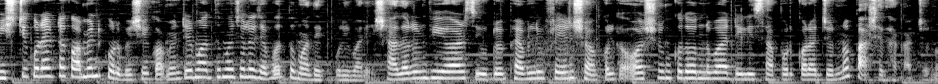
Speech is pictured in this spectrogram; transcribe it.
মিষ্টি করে একটা কমেন্ট করবে, সেই কমেন্টের মাধ্যমে চলে যাব তোমাদের পরিবারে। সাধারণ ভিউয়ার্স ইউটিউব ফ্যামিলি ফ্রেন্ডস সকলকে অসংখ্য ধন্যবাদ ডেলি সাপোর্ট করার জন্য, পাশে থাকার জন্য।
